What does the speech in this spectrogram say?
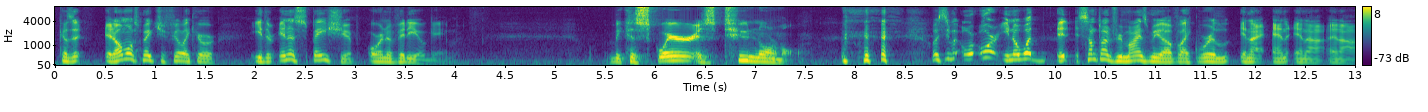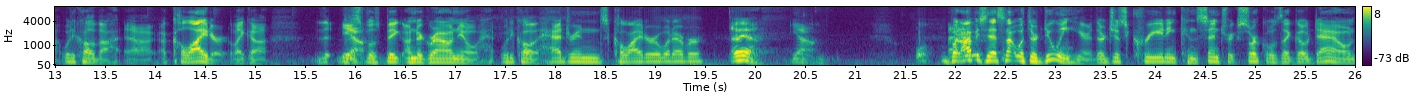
Because it it almost makes you feel like you're either in a spaceship or in a video game. Because Square is too normal. Well, see, or, or you know what? It, sometimes reminds me of like we're in a in, in a in a what do you call it? A, uh, a collider, like a the, yeah. those big underground. You know, what do you call it? Hadron's collider or whatever. Oh yeah, yeah. Well, but I, obviously, that's not what they're doing here. They're just creating concentric circles that go down,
